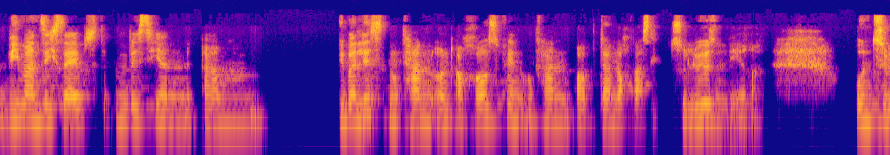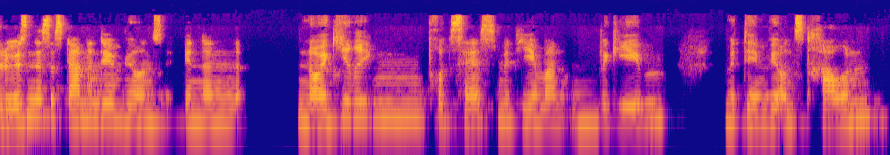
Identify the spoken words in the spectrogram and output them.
wie man sich selbst ein bisschen ähm, überlisten kann und auch rausfinden kann, ob da noch was zu lösen wäre. Und zu lösen ist es dann, indem wir uns in einen neugierigen Prozess mit jemandem begeben, mit dem wir uns trauen,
